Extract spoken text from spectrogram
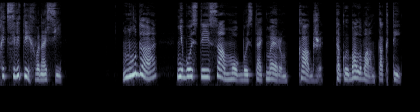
Хоть святых выноси. Ну да, небось ты и сам мог бы стать мэром. Как же, такой болван, как ты.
